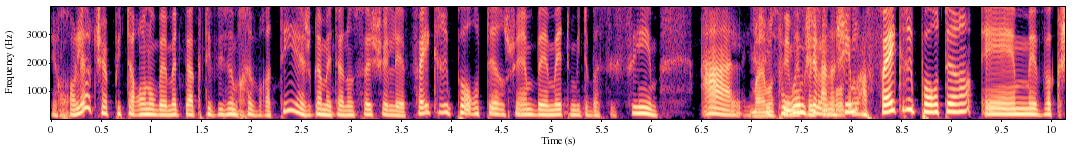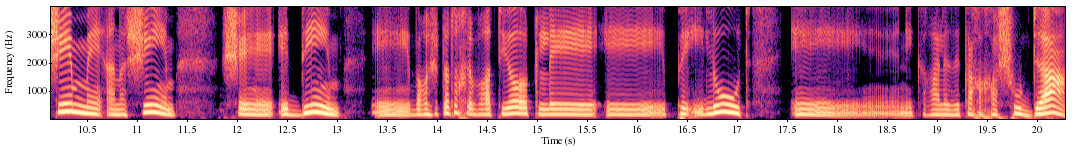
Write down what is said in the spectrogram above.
יכול להיות שהפתרון הוא באמת באקטיביזם חברתי, יש גם את הנושא של פייק ריפורטר, שהם באמת מתבססים על סיפורים של אנשים. הפייק ריפורטר, הם מבקשים מאנשים שעדים אה, ברשתות החברתיות לפעילות אה, נקרא לזה ככה, חשודה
